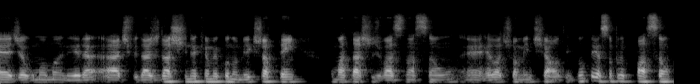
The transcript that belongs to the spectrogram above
é, de alguma maneira a atividade da China, que é uma economia que já tem uma taxa de vacinação é, relativamente alta. Então tem essa preocupação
